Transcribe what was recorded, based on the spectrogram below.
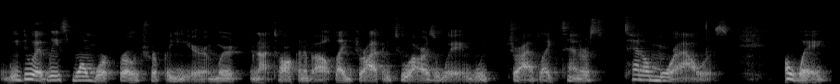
we do at least one work road trip a year, and we're not talking about like driving two hours away. We drive like ten or ten or more hours away.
